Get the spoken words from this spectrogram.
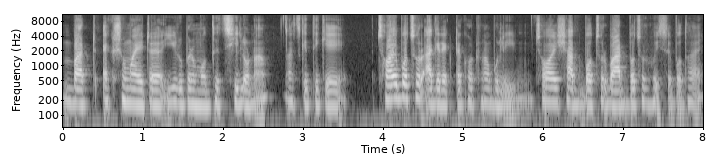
বাট এক সময় এটা ইউরোপের মধ্যে ছিল না। আজকে থেকে ছয় বছর আগের একটা ঘটনা বলি, ছয়, সাত বছর বা আট বছর হয়েছে বোধ হয়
